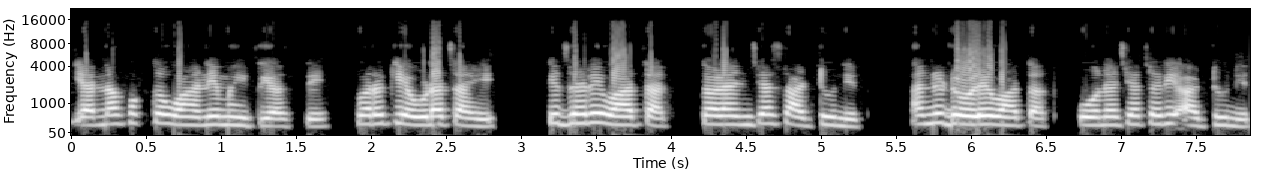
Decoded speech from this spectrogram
यांना फक्त वाहने माहिती असते. फरक एवढाच आहे की झरे वाहतात तळ्यांच्या साठवणीत आणि डोळे वाहतात कोणाच्या तरी आठवणीत.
